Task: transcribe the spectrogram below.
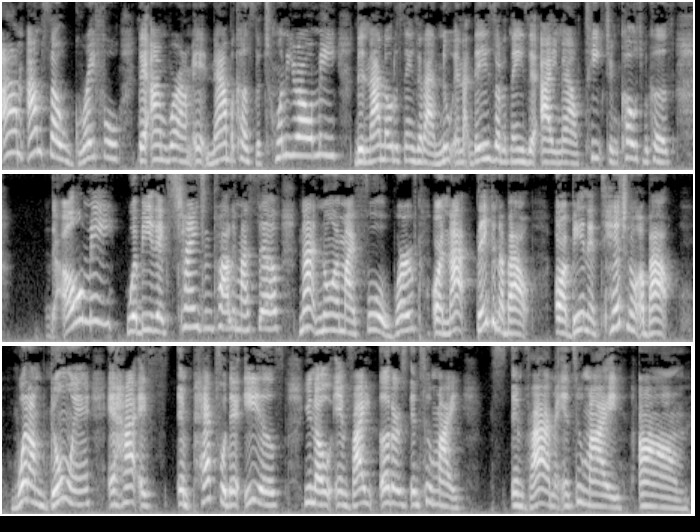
I'm I'm so grateful that I'm where I'm at now because the 20 year old me did not know the things that I knew, and these are the things that I now teach and coach because the old me would be exchanging probably myself, not knowing my full worth or not thinking about or being intentional about what I'm doing and how ex- impactful that is, you know, invite others into my environment, into my um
